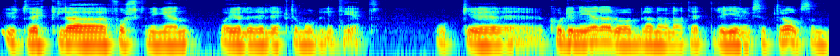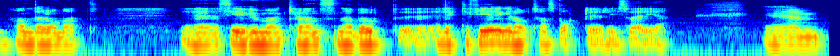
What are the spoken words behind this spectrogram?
utveckla forskningen vad gäller elektromobilitet. Och eh, koordinerar då bland annat ett regeringsuppdrag som handlar om att eh, se hur man kan snabba upp elektrifieringen av transporter i Sverige. Um,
